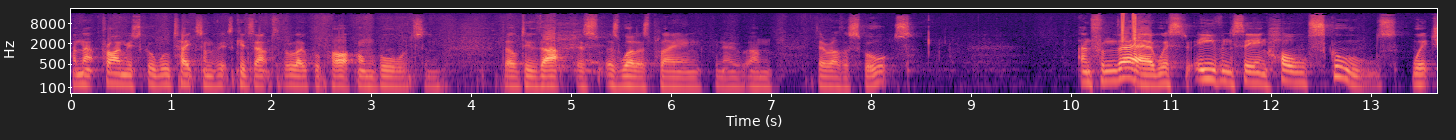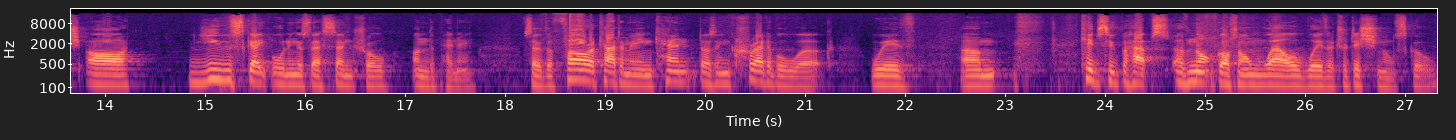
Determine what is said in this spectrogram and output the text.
and that primary school will take some of its kids out to the local park on boards, and they'll do that as, as well as playing, you know, um, their other sports. And from there, we're even seeing whole schools which are use skateboarding as their central underpinning. So the Far Academy in Kent does incredible work with um, kids who perhaps have not got on well with a traditional school.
